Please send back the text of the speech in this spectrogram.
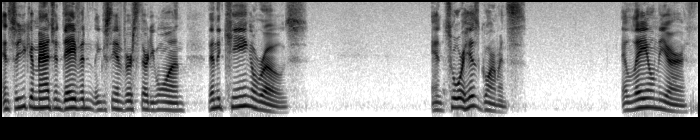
And so you can imagine David, you see in verse 31, then the king arose and tore his garments and lay on the earth,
